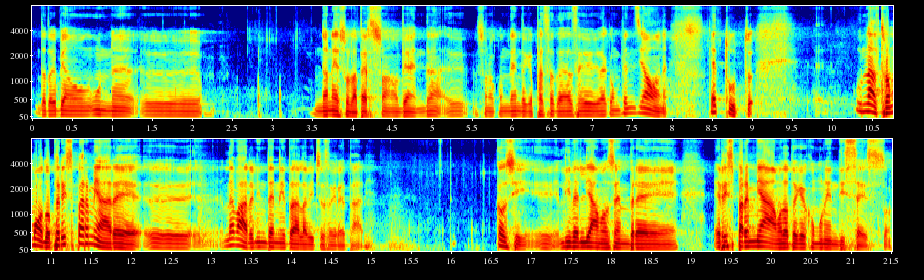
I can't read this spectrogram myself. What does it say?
dato che abbiamo un... eh, non è sulla persona ovviamente, eh, sono contento che è passata la, la convenzione, è tutto. Un altro modo per risparmiare è eh, levare l'indennità alla vice segretaria. Così eh, livelliamo sempre e risparmiamo dato che il comune è in dissesto.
